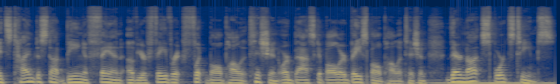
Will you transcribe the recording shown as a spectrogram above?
It's time to stop being a fan of your favorite football politician or basketball or baseball politician. They're not sports teams.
